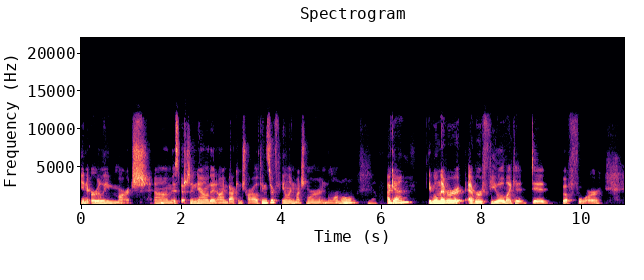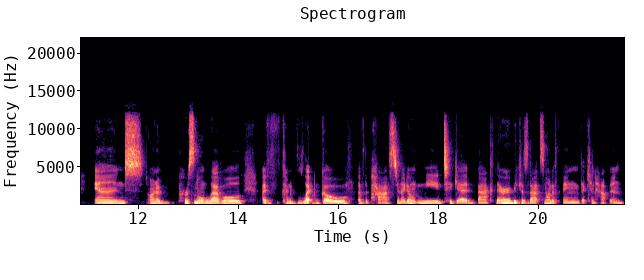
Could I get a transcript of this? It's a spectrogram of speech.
in early March, um, especially now that I'm back in trial. Things are feeling much more normal Yeah. again it will never ever feel like it did before. And on a personal level, I've kind of let go of the past and I don't need to get back there because that's not a thing that can happen.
